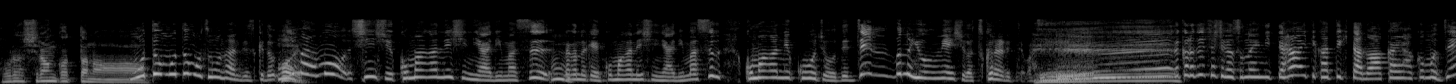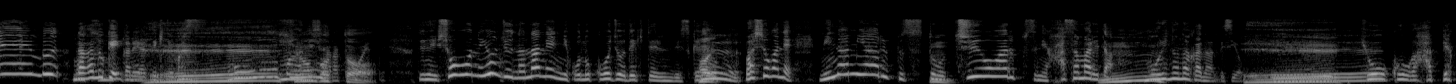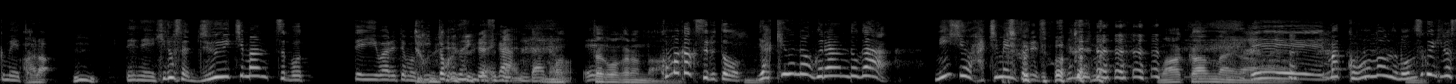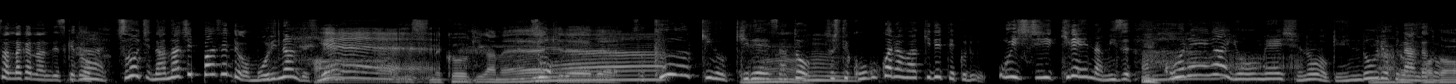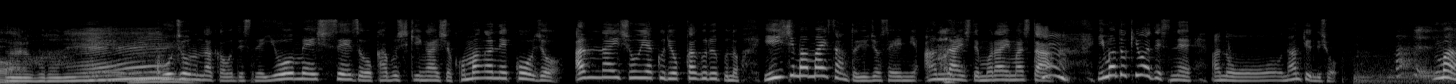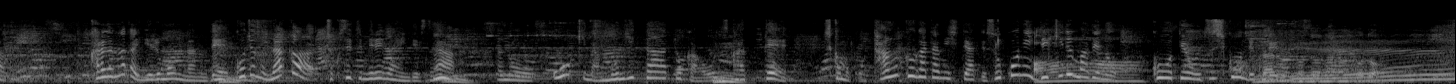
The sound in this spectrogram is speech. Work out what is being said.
そりゃ知らんかったな。もともともそうなんですけど、はい。今も信州駒ヶ根市にあります、ん。長野県駒ヶ根市にあります駒ヶ根工場で全部の陽明酒が作られてます。へだから私たちがその辺に行ってはいって買ってきたあの赤い箱も全部長野県からやってきてます。へー。知らんかったでね昭和の47年にこの工場できてるんですけど、はい。場所がね南アルプスと中央アルプスに挟まれたうん。森の中なんですよ、へ標高が800メートル。でね広さ11万坪って言われてもピンとこないんですが全くわからんな。細かくすると、野球のグラウンドが28メートル。わかんないな。えーまあ、このものすごい広さの中なんですけど、はい。そのうち70%が森なんですうね。へいいですね。空気がねそう。綺麗そう空気の綺麗さと、そしてここから湧き出てくる美味しい綺麗な水、これが陽明酒の原動力なんだと。となるほどね。工場の中をですね陽明酒製造株式会社駒ヶ根工場案内省薬緑化グループの飯島舞さんという女性に案内してもらいました、今時はですねあのーなんて言うんでしょうまあ体の中に入れるものなので、工場の中は直接見れないんですが、あの大きなモニターとかを使って、しかもこうタンク型にしてあってそこにできるまでの工程を映し込んでくなれるんです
